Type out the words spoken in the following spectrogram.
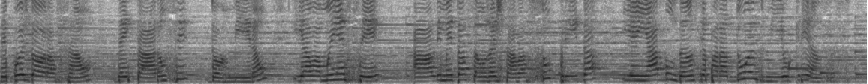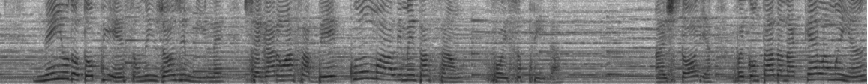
Depois da oração, deitaram-se, dormiram e ao amanhecer a alimentação já estava suprida e em abundância para duas mil crianças. Nem o Dr. Pierson nem Jorge Miller chegaram a saber como a alimentação foi suprida. A história foi contada naquela manhã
